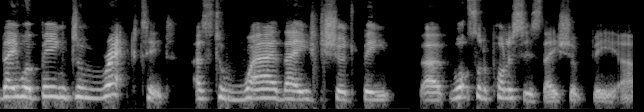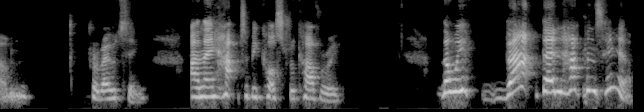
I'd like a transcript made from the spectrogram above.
they were being directed as to where they should be, uh, what sort of policies they should be um, promoting, and they had to be cost recovery. Now, we, that then happens here.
